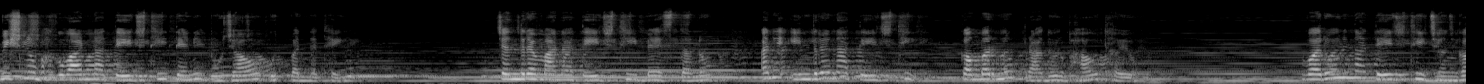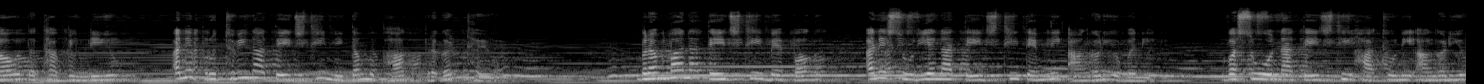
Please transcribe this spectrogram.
વિષ્ણુ ભગવાનના તેજથી તેની ભૂજાઓ ઉત્પન્ન થઈ. ચંદ્રમાના તેજથી બે સ્તનો અને ઇન્દ્રના તેજથી કમરનો પ્રાદુર્ભાવ થયો. વરુણના તેજથી જંગાઓ તથા પિંડીઓ અને પૃથ્વીના તેજથી નિતંબ ભાગ પ્રગટ થયો. બ્રહ્માના તેજથી બે પગ અને સૂર્યના તેજથી તેમની આંગળીઓ બની. વસુઓના તેજથી હાથોની આંગળીઓ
